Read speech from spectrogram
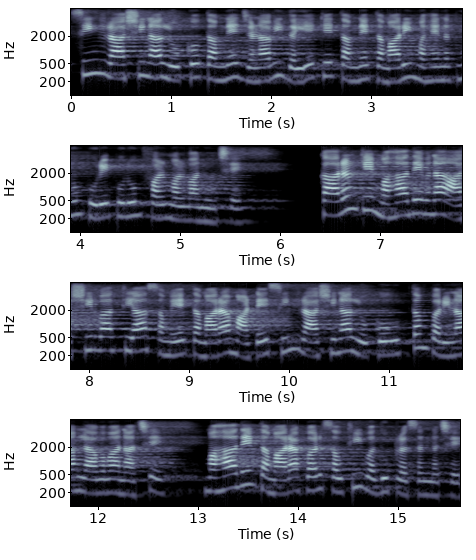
સિંહ રાશિના લોકો તમને જણાવી દઈએ કે તમને તમારી મહેનતનું પૂરેપૂરું ફળ મળવાનું છે. કારણ કે મહાદેવના આશીર્વાદથી આ સમયે તમારા માટે સિંહ રાશિના લોકો ઉત્તમ પરિણામ લાવવાના છે. મહાદેવ તમારા પર સૌથી વધુ પ્રસન્ન છે.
